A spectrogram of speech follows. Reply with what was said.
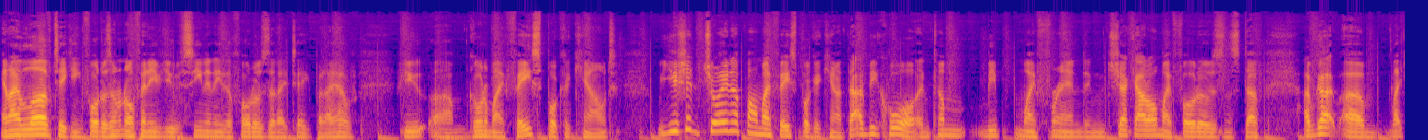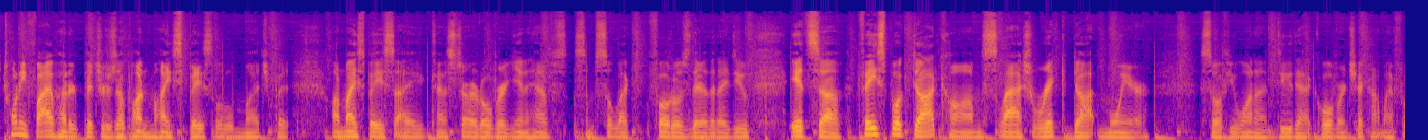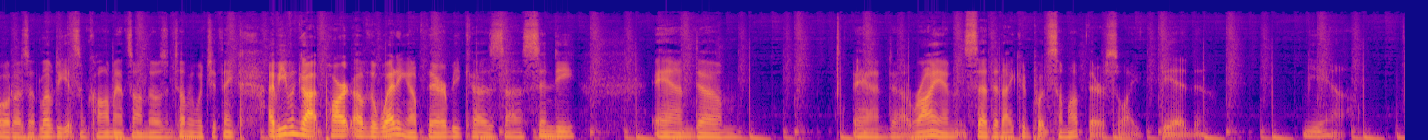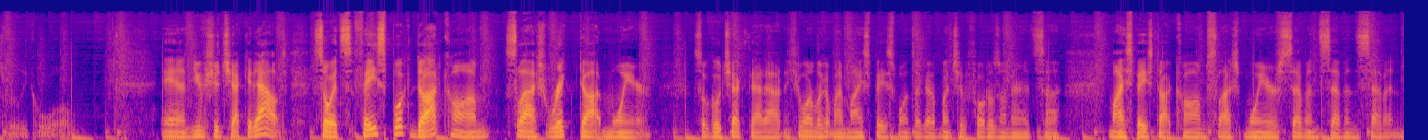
and I love taking photos. I don't know if any of you have seen any of the photos that I take, but I have. If you um, go to my Facebook account, you should join up on my Facebook account. That would be cool, and come be my friend and check out all my photos and stuff. I've got um, like 2,500 pictures up on MySpace, a little much, but on MySpace I kind of started over again and have some select photos there that I do. It's uh, facebook.com slash rick.moyer. So if you want to do that, go over and check out my photos. I'd love to get some comments on those and tell me what you think. I've even got part of the wedding up there because uh, Cindy and um, and uh, Ryan said that I could put some up there, so I did. Yeah, it's really cool. And you should check it out. So it's facebook.com slash rick.moyer. So go check that out. And if you want to look at my MySpace ones, I got a bunch of photos on there. It's uh, myspace.com slash moyer777.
